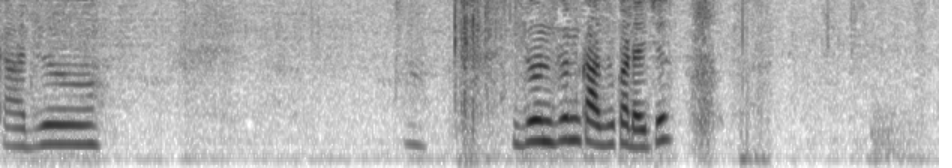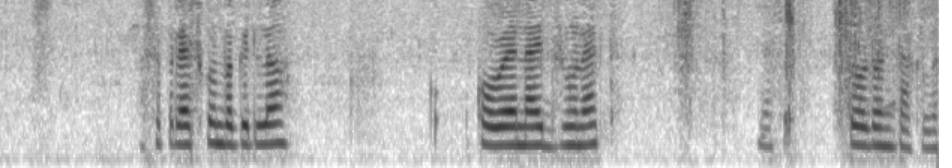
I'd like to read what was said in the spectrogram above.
काजू. जुन जुन काजू काढायचे. असं प्रेस करून बघितलं. को- कोवळे नाहीत जून आहेत. असं तोडून टाकलं.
